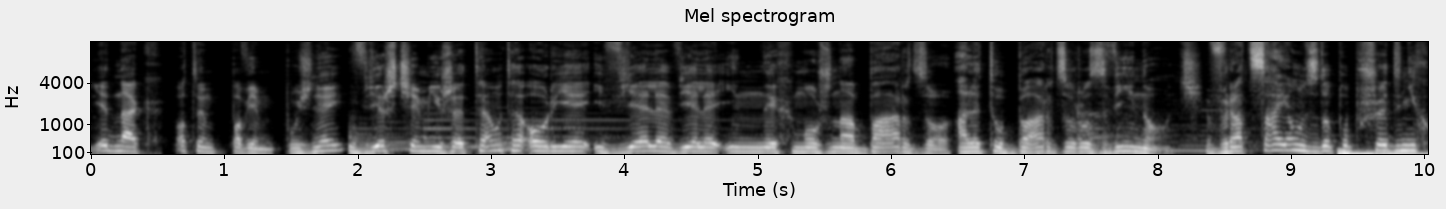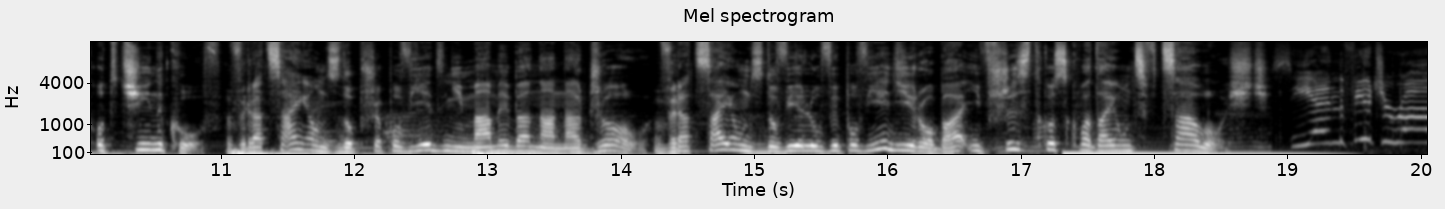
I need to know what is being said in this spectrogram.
jednak o tym powiem później. Uwierzcie mi, że tę teorię i wiele, wiele innych można bardzo, ale to bardzo rozwinąć. Wracając do poprzednich odcinków, wracając do przepowiedni mamy Banana Joe, wracając do wielu wypowiedzi Roba i wszystko składając w całość. See ya in the future, Rob.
